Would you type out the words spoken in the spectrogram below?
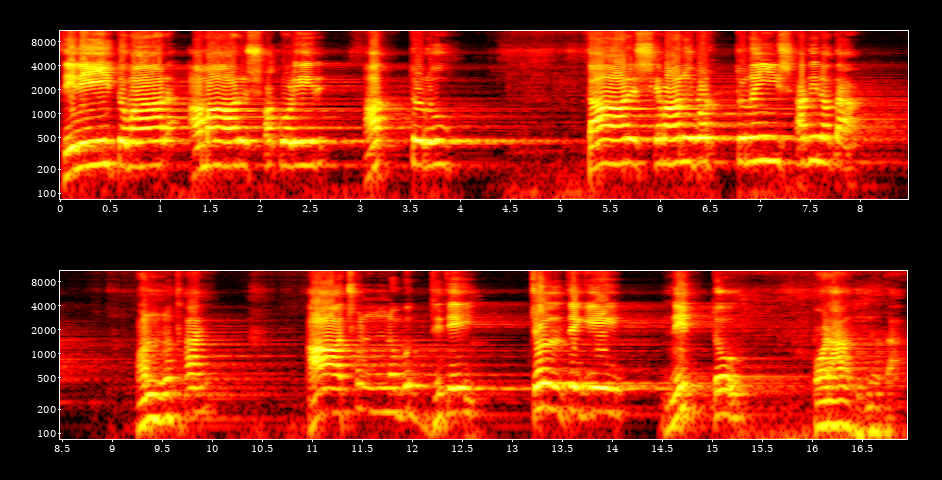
তিনি তোমার আমার সকলের আত্মরূপ। তার সেবানুবর্তনেই স্বাধীনতা। অন্যথায় আচ্ছন্ন বুদ্ধিতে চলতে গিয়ে নিত্য পরাধীনতা।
